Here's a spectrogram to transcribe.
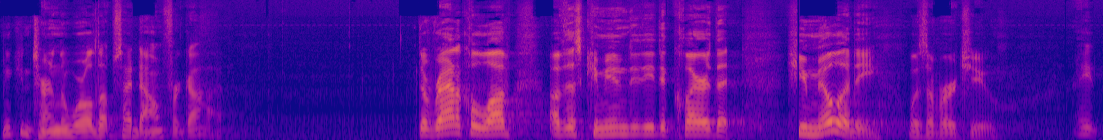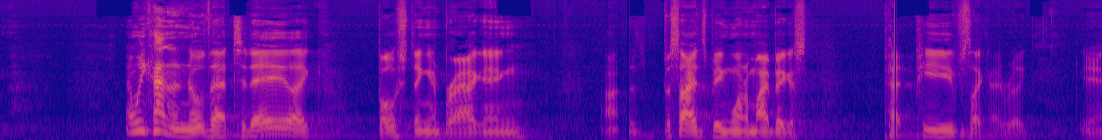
We can turn the world upside down for God. The radical love of this community declared that humility was a virtue. Right? And we kind of know that today, like boasting and bragging, uh, besides being one of my biggest pet peeves, like I really, yeah.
